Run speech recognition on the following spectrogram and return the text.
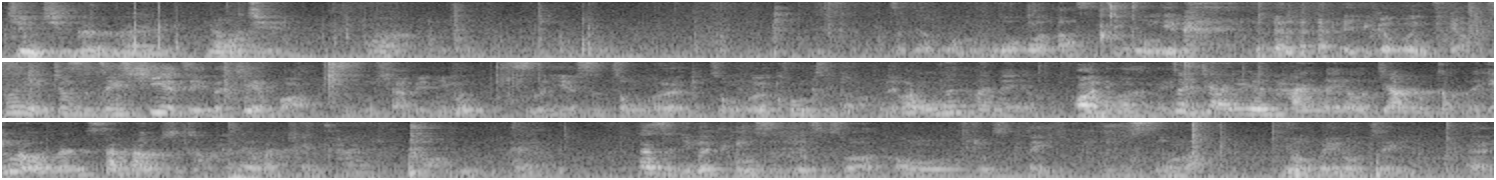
尽情的来了解，啊。这个我我我当时进一个 一个问题啊，就是在现在的健保制度下面，你们是也是总额总额控制的了，对吧？我们还没有，哦，你们还没有。这家医院还没有加入总额，因为我们三百五十床还没有完全开。哦，嗯。对，但是你们平时就是说，从就是对医生啊，有没有在呃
